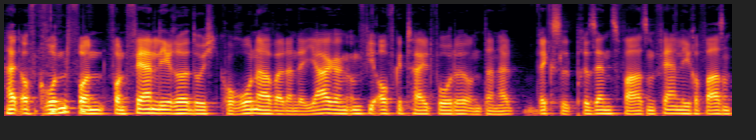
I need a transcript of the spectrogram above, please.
halt aufgrund von, von Fernlehre durch Corona, weil dann der Jahrgang irgendwie aufgeteilt wurde und dann halt Wechselpräsenzphasen, Fernlehrephasen.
